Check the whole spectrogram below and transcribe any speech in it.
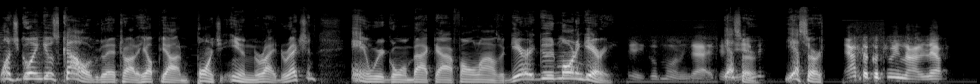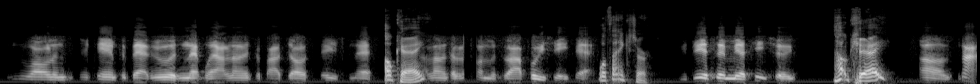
Why don't you go ahead and give us a call? We'll be glad to try to help you out and point you in the right direction. And we're going back to our phone lines with Gary. Good morning, Gary. Hey, good morning, guys. Can Yes, sir. Yes, sir. After Katrina, I left New Orleans and came to Baton Rouge, and that's where I learned about y'all station. That Okay. I learned a lot from it, so I appreciate that. Well, thanks, sir. You did send me a T-shirt. Okay. Um, now,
